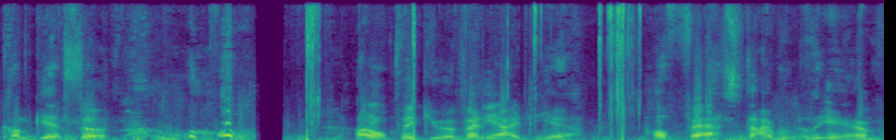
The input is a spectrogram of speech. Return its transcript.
Come get some. I don't think you have any idea how fast I really am.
